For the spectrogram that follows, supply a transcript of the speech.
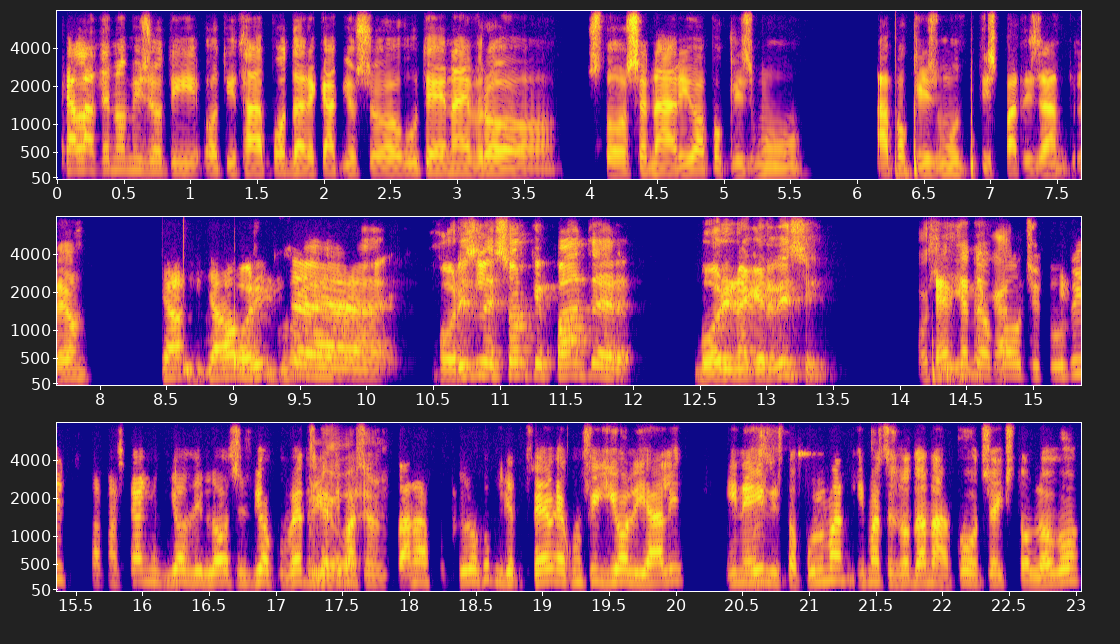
Καλά, δεν νομίζω ότι, ότι θα πόνταρε κάποιος ούτε ένα ευρώ στο σενάριο αποκλεισμού, αποκλεισμού της Παρτιζάν πλέον. Για, για χωρίς, ε, χωρίς Λεσόρ και Πάντερ μπορεί να κερδίσει. Όχι, Έρχεται ο coach του θα μας κάνει δύο δηλώσεις, δύο κουβέντες, γιατί είμαστε ζωντανά στο Eurohop, γιατί έχουν φύγει όλοι οι άλλοι. Είναι ήδη στο Πούλμαν, είμαστε ζωντανά. Coach, έχεις το λόγο.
